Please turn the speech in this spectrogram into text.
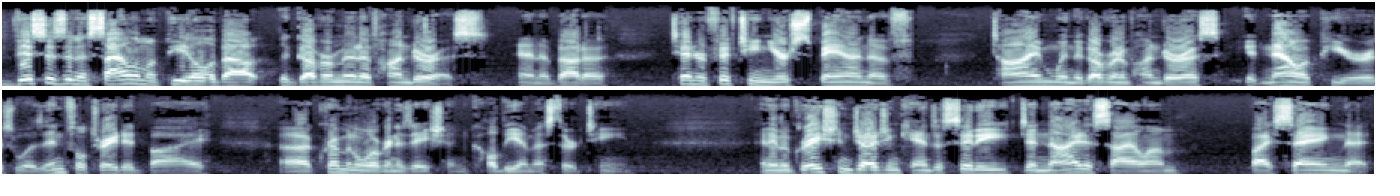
this is an asylum appeal about the government of Honduras and about a 10 or 15 year span of time when the government of Honduras, it now appears, was infiltrated by a criminal organization called the MS 13. An immigration judge in Kansas City denied asylum by saying that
